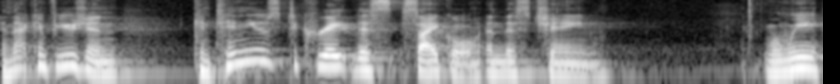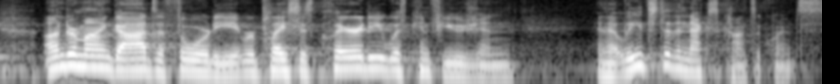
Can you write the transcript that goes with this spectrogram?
And that confusion continues to create this cycle and this chain. When we undermine God's authority, it replaces clarity with confusion, and it leads to the next consequence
